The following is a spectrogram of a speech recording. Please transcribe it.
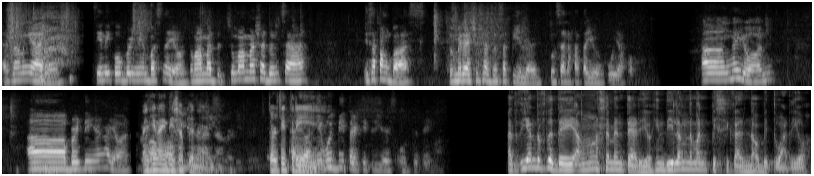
At ang nangyari, tinake over niya yung bus na yon. Tumama, sumama siya dun sa isa pang bus. Dumiretso siya dun sa pillar kung saan nakatayo yung kuya ko. Ah, ngayon, ah birthday niya ngayon. 1990 siya pinanganak. Ayun, he 33. would be 33 years old today. At the end of the day, ang mga sementeryo hindi lang naman pisikal na obituaryo.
